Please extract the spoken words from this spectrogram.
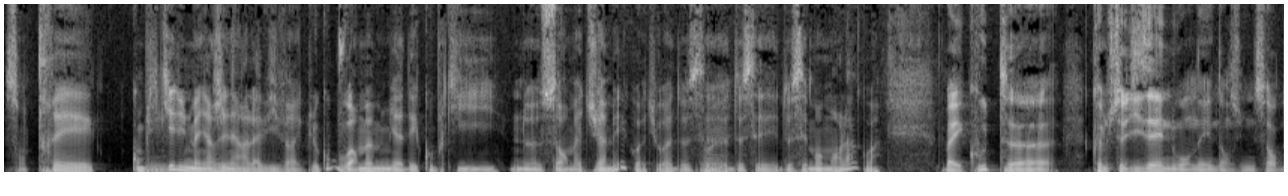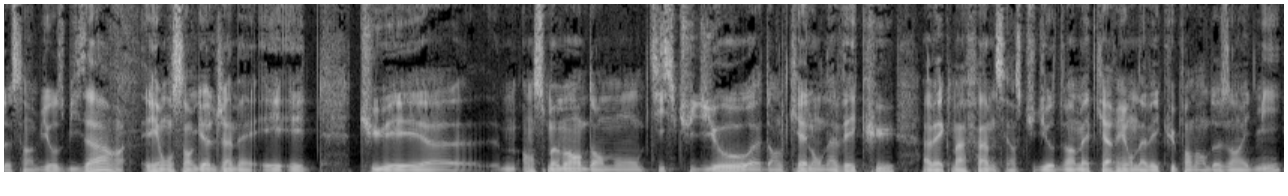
sont très compliqué mm. d'une manière générale à vivre avec le couple, voire même il y a des couples qui ne s'en remettent jamais, quoi, tu vois, de, ces, de ces, de ces moments-là, quoi. Bah écoute, euh, comme je te disais, nous on est dans une sorte de symbiose bizarre et on s'engueule jamais. Et, et tu es euh, en ce moment dans mon petit studio euh, dans lequel on a vécu avec ma femme. C'est un studio de 20 mètres carrés. On a vécu pendant deux ans et demi.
